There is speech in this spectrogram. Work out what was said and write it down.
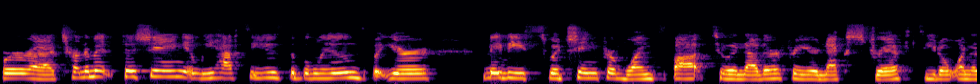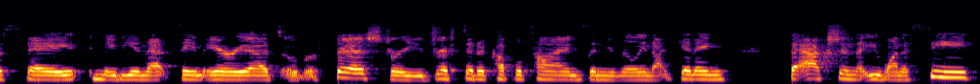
we're uh, tournament fishing and we have to use the balloons, but you're maybe switching from one spot to another for your next drift. You don't want to stay maybe in that same area. It's overfished or you drifted a couple times and you're really not getting the action that you want to see.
